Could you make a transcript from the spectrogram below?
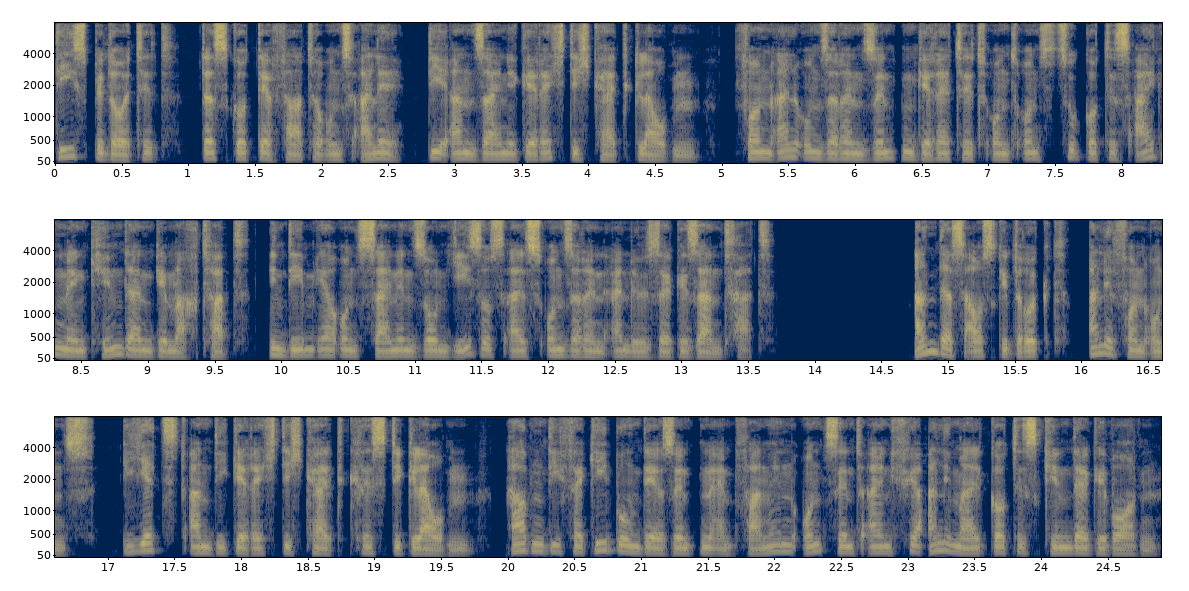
Dies bedeutet, dass Gott der Vater uns alle, die an seine Gerechtigkeit glauben, von all unseren Sünden gerettet und uns zu Gottes eigenen Kindern gemacht hat, indem er uns seinen Sohn Jesus als unseren Erlöser gesandt hat. Anders ausgedrückt, alle von uns, die jetzt an die Gerechtigkeit Christi glauben, haben die Vergebung der Sünden empfangen und sind ein für allemal Gottes Kinder geworden.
